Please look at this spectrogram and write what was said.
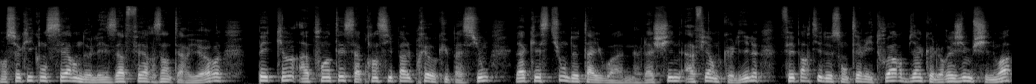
En ce qui concerne les affaires intérieures, Pékin a pointé sa principale préoccupation, la question de Taïwan. La Chine affirme que l'île fait partie de son territoire bien que le régime chinois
